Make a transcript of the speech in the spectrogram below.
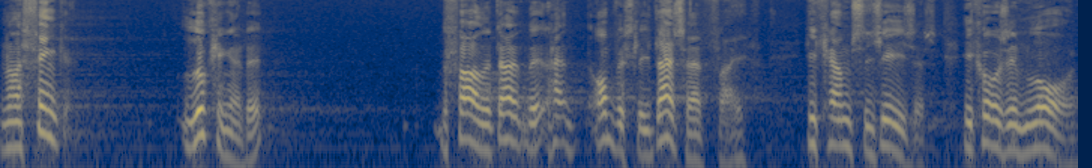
And I think, looking at it, the Father obviously does have faith. He comes to Jesus. He calls him Lord.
